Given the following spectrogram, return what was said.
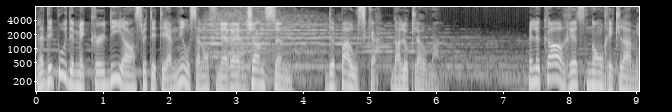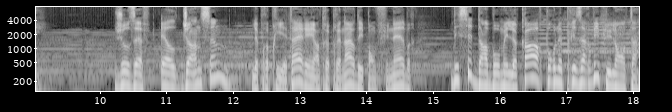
La dépouille de McCurdy a ensuite été amenée au salon funéraire Johnson de Pauska, dans l'Oklahoma. Mais le corps reste non réclamé. Joseph L. Johnson, le propriétaire et entrepreneur des pompes funèbres, décide d'embaumer le corps pour le préserver plus longtemps,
